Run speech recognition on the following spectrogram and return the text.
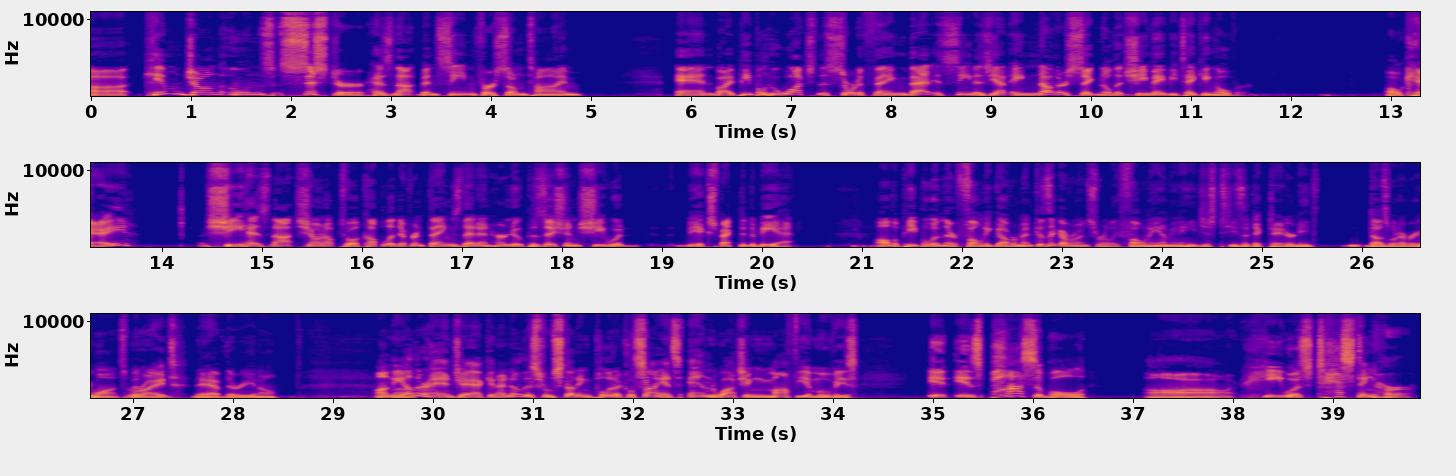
Uh, Kim Jong Un's sister has not been seen for some time. And by people who watch this sort of thing, that is seen as yet another signal that she may be taking over. Okay. She has not shown up to a couple of different things that in her new position she would be expected to be at. All the people in their phony government, because the government's really phony. I mean, he just, he's a dictator and he does whatever he wants. Right. They have their, you know, On the other hand, Jack, and I know this from studying political science and watching mafia movies, it is possible uh, he was testing her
